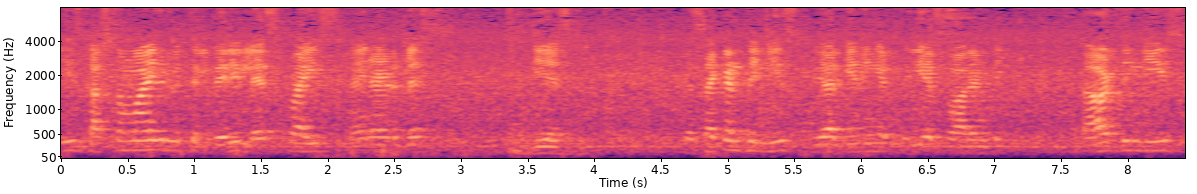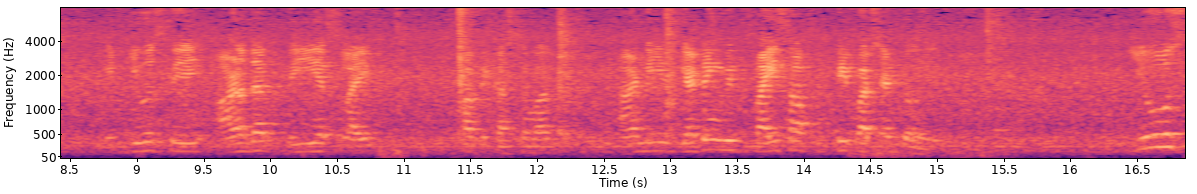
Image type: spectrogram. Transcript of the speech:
is customized with a very less price, 900 plus GST. The second thing is we are giving a 3 years warranty. Third thing is it gives the another 3 years life for the customer and he is getting with price of 50% only. Use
